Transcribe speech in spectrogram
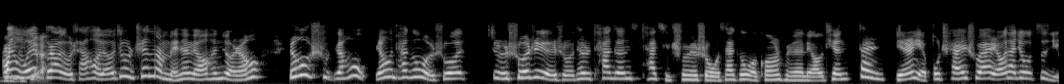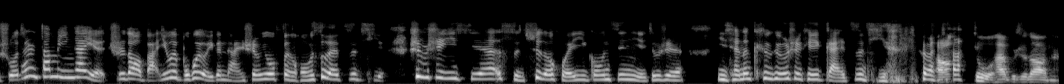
哎，我也不知道有啥好聊，就是真的每天聊很久。然后，然后说，然后，然后他跟我说，就是说这个的时候，他说他跟他寝室的时候，我在跟我高中同学聊天，但是别人也不拆穿，然后他就自己说，但是他们应该也知道吧，因为不会有一个男生用粉红色的字体，是不是一些死去的回忆攻击你？就是以前的 QQ 是可以改字体的。好，这我还不知道呢。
